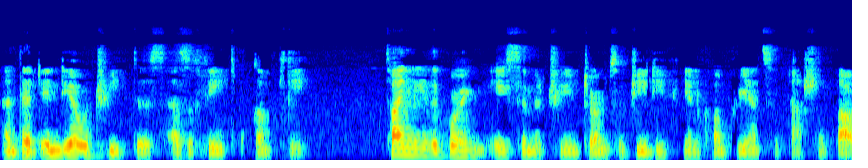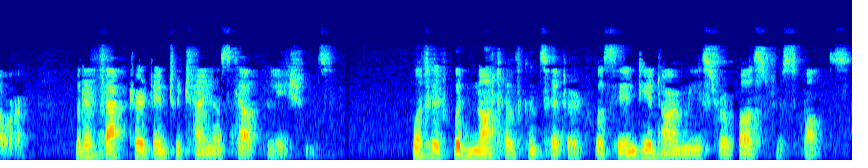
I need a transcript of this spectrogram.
and that India would treat this as a fait accompli. Finally, the growing asymmetry in terms of GDP and comprehensive national power would have factored into China's calculations. What it would not have considered was the Indian Army's robust response.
